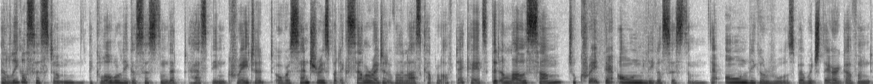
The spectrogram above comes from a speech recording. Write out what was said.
a legal system, a global legal system that has been created over centuries but accelerated over the last couple of decades that allows some to create their own legal system, their own legal rules by which they are governed,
